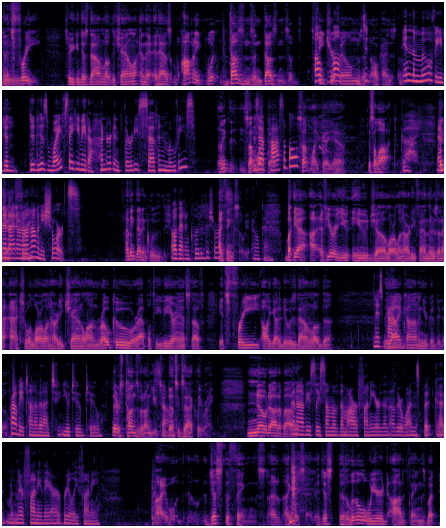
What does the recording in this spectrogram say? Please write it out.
and it's free. So you can just download the channel, and it it has how many what, dozens and dozens of Oh, feature well, films did- and all kinds of stuff. In the movie, did did his wife say he made 137 movies? I think that, something Is like that possible? Something like that, yeah. It's a lot. God. And then yeah, I don't know how many shorts. I think that included the show. Oh, that included the shorts. I think so, yeah. Okay. But yeah, uh, if you're a huge uh, Laurel and Hardy fan, there's an a- actual Laurel and Hardy channel on Roku or Apple TV or any of that stuff. It's free. All you got to do is download the There's the probably, icon, and you're good to go. probably a ton of it on t- YouTube too. There's tons of it on YouTube. So- That's exactly right. No doubt about and it. And obviously, some of them are funnier than other ones. But God, when they're funny, they are really funny. I just the things, uh, like I said, it just the little weird, odd things. But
